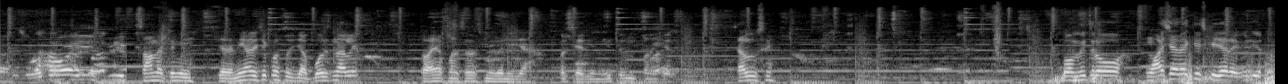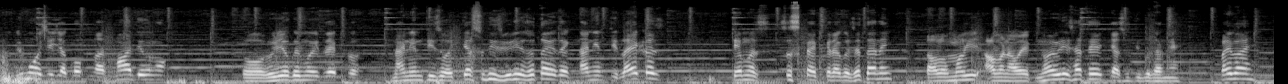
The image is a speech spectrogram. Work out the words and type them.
પગ સામે તમે જ્યારે નિહાળી શકો છો, જ્યાં ભોજનાલય તો અહીંયા પણ સરસ મજાની જ્યાં પ્રસાદીનું વિતરણ પણ અત્યારે ચાલુ છે. તો મિત્રો, હું આશા રાખીશ કે જ્યારે વીડિયો ગમ્યો છે જ્યાં ગોપનાથ મહાદેવનો, તો વીડિયો ગમ્યો હોય તો એક નાની એમથી જો અત્યાર સુધી જ વીડિયો જોતા હોય તો એક નાની એમથી લાઈક જ, તેમજ સબસ્ક્રાઈબ કર્યા વગર જતા નહીં. તો ચાલો મળી આવવાના એક નવા વીડિયો સાથે. ત્યાં સુધી બધાને બાય બાય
